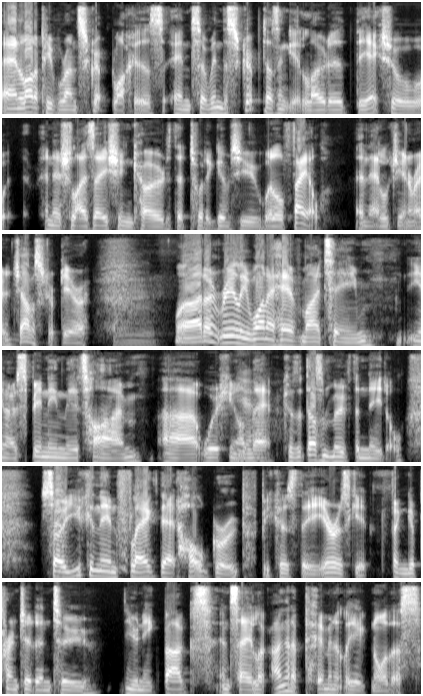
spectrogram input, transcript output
And a lot of people run script blockers. And so when the script doesn't get loaded, the actual initialization code that Twitter gives you will fail and that'll generate a JavaScript error. Mm. Well, I don't really want to have my team, you know, spending their time uh, working on yeah. that because it doesn't move the needle. So you can then flag that whole group because the errors get fingerprinted into unique bugs and say, look, I'm going to permanently ignore this.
